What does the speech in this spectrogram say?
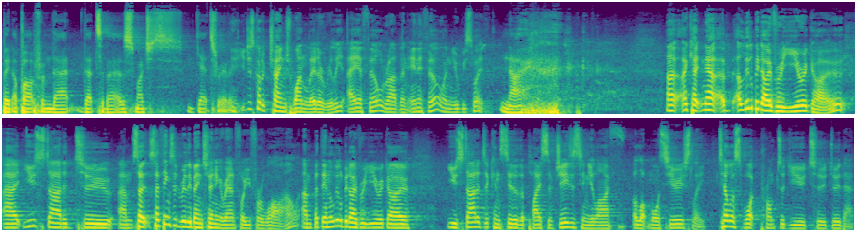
But apart from that, that's about as much as gets, really. You just got to change one letter, really, AFL rather than NFL, and you'll be sweet. No. uh, okay, now a, a, little bit over a year ago, uh, you started to. Um, so, so things had really been turning around for you for a while, um, but then a little bit over a year ago, you started to consider the place of Jesus in your life a lot more seriously. Tell us what prompted you to do that.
